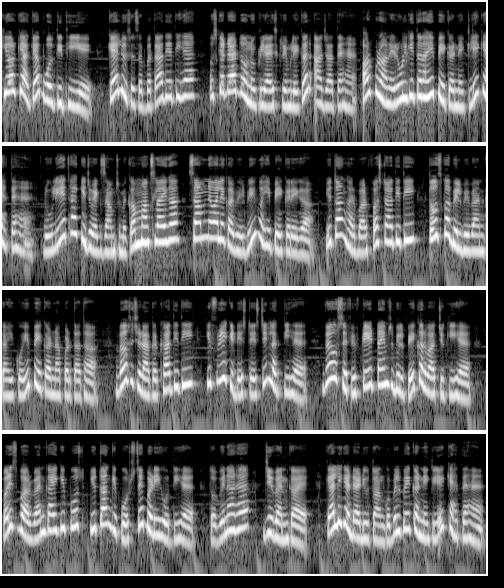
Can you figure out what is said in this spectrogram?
कि और क्या क्या बोलती थी ये। कैली उसे सब बता देती है। उसके डैड दोनों के लिए आइसक्रीम लेकर आ जाते हैं और पुराने रूल की तरह ही पे करने के लिए कहते हैं। रूल ये था कि जो एग्ज़ाम्स में कम मार्क्स लाएगा, सामने वाले का बिल भी वही पे करेगा। युतांग हर बार फ़र्स्ट आती थी तो उसका बिल भी वैन का ही कोई पे करना पड़ता था। वह उसे चढ़ाकर खाती थी कि फ्री की डिश टेस्टी लगती है। वह उससे 58 टाइम्स बिल पे करवा चुकी है, पर इस बार वैन काय की पोस्ट युतांग की पोस्ट से बड़ी होती है तो विनर है जी वैन काय कैली के डैड युतांग को बिल पे करने के लिए कहते हैं।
